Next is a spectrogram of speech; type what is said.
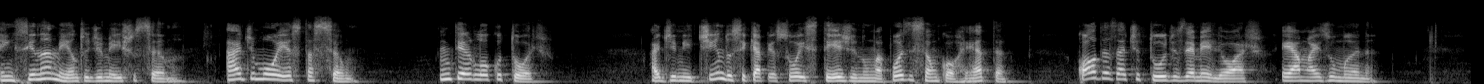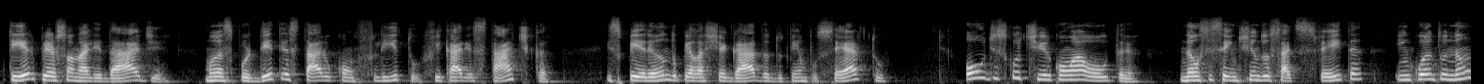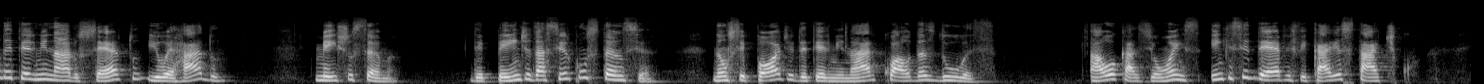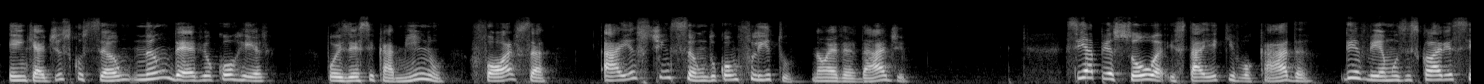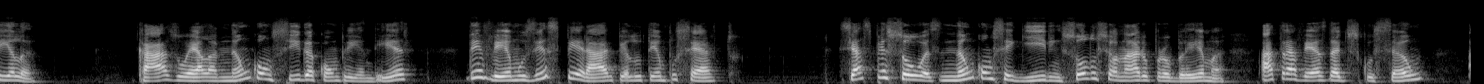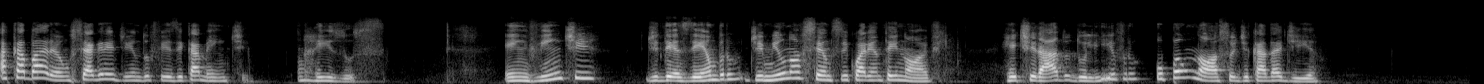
Ensinamento de Meixo Sama. Admoestação. Interlocutor. Admitindo-se que a pessoa esteja numa posição correta, qual das atitudes é melhor, é a mais humana? Ter personalidade, mas por detestar o conflito, ficar estática, esperando pela chegada do tempo certo? Ou discutir com a outra, não se sentindo satisfeita enquanto não determinar o certo e o errado? Meixo Sama. Depende da circunstância. Não se pode determinar qual das duas. Há ocasiões em que se deve ficar estático, em que a discussão não deve ocorrer, pois esse caminho força a extinção do conflito, não é verdade? Se a pessoa está equivocada, devemos esclarecê-la. Caso ela não consiga compreender, devemos esperar pelo tempo certo. Se as pessoas não conseguirem solucionar o problema através da discussão, acabarão se agredindo fisicamente. Risos. Em 20 de dezembro de 1949, retirado do livro O Pão Nosso de Cada Dia.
